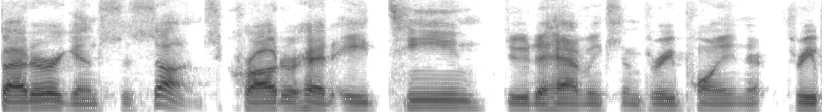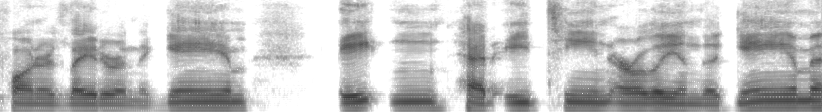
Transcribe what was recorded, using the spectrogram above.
better against the Suns. Crowder had 18 due to having some three point three pointers later in the game. Ayton had 18 early in the game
